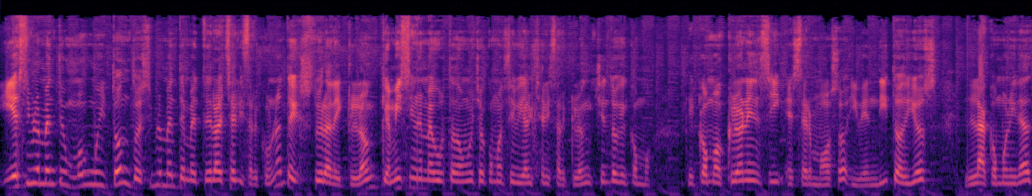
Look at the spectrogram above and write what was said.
Y es simplemente un mod muy tonto. Es simplemente meter al Charizard con una textura de clon. Que a mí siempre me ha gustado mucho cómo se veía el Charizard clon. Siento que como, que como clon en sí es hermoso. Y bendito Dios, la comunidad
